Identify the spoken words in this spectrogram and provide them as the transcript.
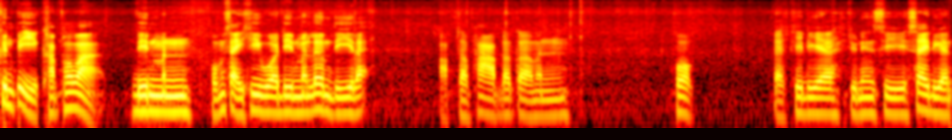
ขึ้นไปอีกครับ เพราะว่าดินมันผมใส่ขี้วัวดินมันเริ่มดีแล้วปรับสภาพแล้วก็มันพวกแบคทีเรียจุลินทรีย์ไส้เดือน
